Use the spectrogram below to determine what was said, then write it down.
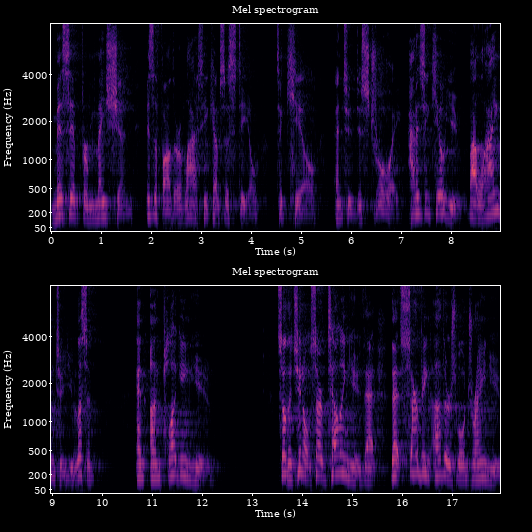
misinformation, is the father of lies. He comes to steal, to kill, and to destroy. How does he kill you? By lying to you. Listen, and unplugging you so that you don't serve, telling you that, that serving others will drain you.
